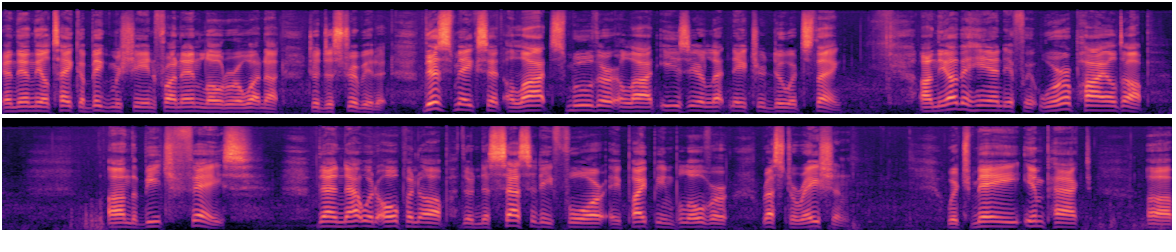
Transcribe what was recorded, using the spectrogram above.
and then they'll take a big machine, front end loader or whatnot, to distribute it. This makes it a lot smoother, a lot easier, let nature do its thing. On the other hand, if it were piled up on the beach face, then that would open up the necessity for a piping plover restoration, which may impact uh,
